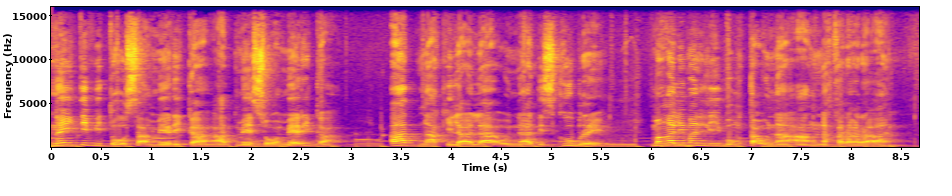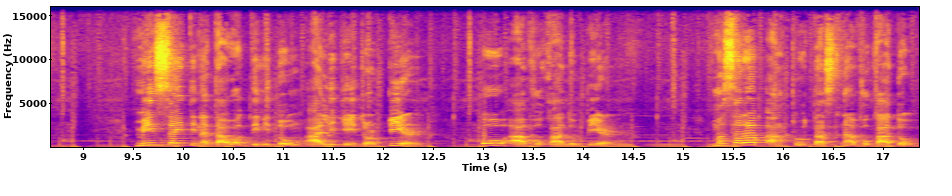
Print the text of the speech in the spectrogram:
Native ito sa Amerika at Mesoamerica at nakilala o nadiskubre mga 5,000 taon na ang nakararaan. Minsay tinatawag din itong alligator pear o avocado pear. Masarap ang prutas na avocado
